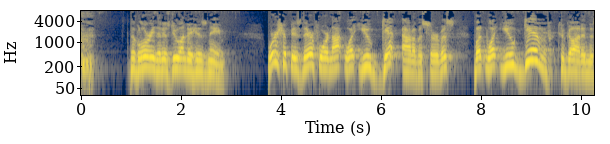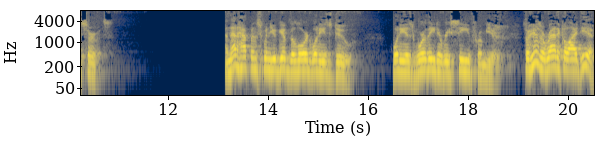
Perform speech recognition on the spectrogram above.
the glory that is due unto his name. Worship is therefore not what you get out of a service, but what you give to God in the service. And that happens when you give the Lord what he's due, what he is worthy to receive from you. So here's a radical idea.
